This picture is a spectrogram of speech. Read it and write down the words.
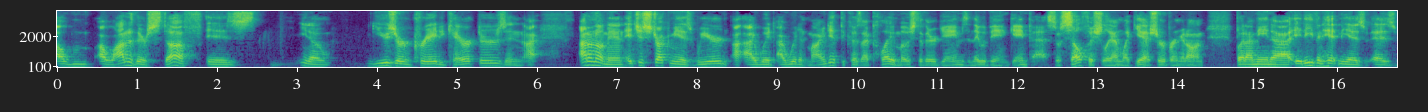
a, a, a lot of their stuff is, you know, user created characters and I I don't know, man. It just struck me as weird. I, I, would I wouldn't mind it because I play most of their games and they would be in Game Pass. So selfishly, I'm like, yeah, sure, bring it on. But I mean, uh, it even hit me as as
